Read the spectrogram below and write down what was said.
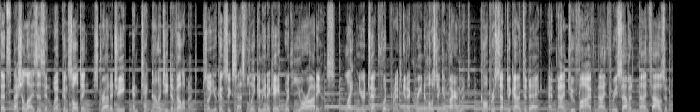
that specializes in web consulting, strategy, and technology development so you can successfully communicate with your audience. Lighten your tech footprint in a green hosting environment. Call Percepticon today at 925 937 9000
